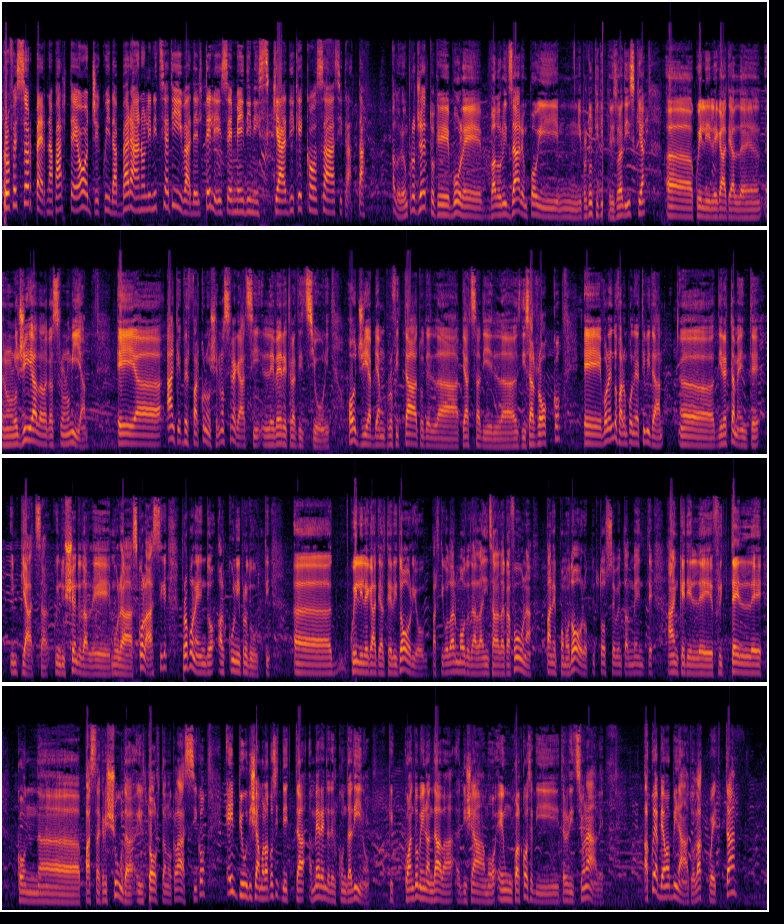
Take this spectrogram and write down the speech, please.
Professor Perna, parte oggi qui da Barano l'iniziativa del Telese Made in Ischia. Di che cosa si tratta? Allora, è un progetto che vuole valorizzare un po' i, mm, i prodotti dell'isola di Ischia, eh, quelli legati all'enologia, alla gastronomia e eh, anche per far conoscere ai nostri ragazzi le vere tradizioni. Oggi abbiamo approfittato della piazza di, di San Rocco e volendo fare un po' di attività eh, direttamente in piazza, quindi uscendo dalle mura scolastiche, proponendo alcuni prodotti. Eh, quelli legati al territorio, in particolar modo dall'insalata cafona, pane e pomodoro, piuttosto eventualmente anche delle frittelle con uh, pasta cresciuta, il tortano classico e in più diciamo, la cosiddetta merenda del contadino che quantomeno andava, diciamo, è un qualcosa di tradizionale. A cui abbiamo abbinato l'acquetta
